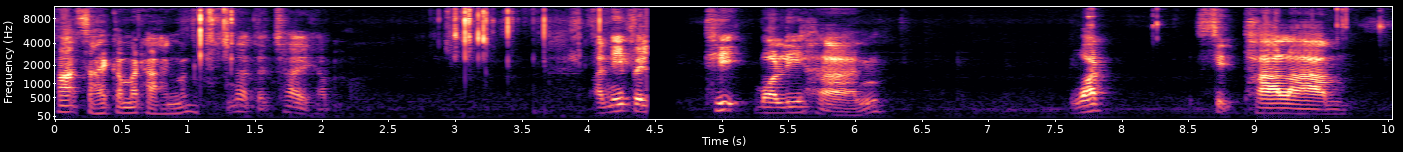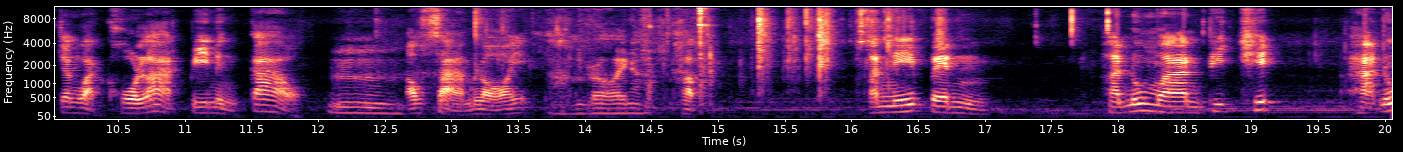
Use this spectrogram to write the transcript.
พระสายกรรมฐานมั้งน่าจะใช่ครับ อันนี้เป็นที่บริหาร วัดสิทธาราม จังหวัดโคราชปีหนึ่งเก้าอืมเอาสามร้อยสามร้อยนะครับ ครับ อันนี้เป็นหนุมานพิชิตหนุ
